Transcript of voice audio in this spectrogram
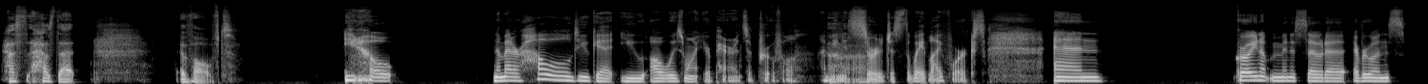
Has has that evolved? You know, no matter how old you get, you always want your parents' approval. I mean, it's uh-huh. sort of just the way life works. And growing up in Minnesota, everyone's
